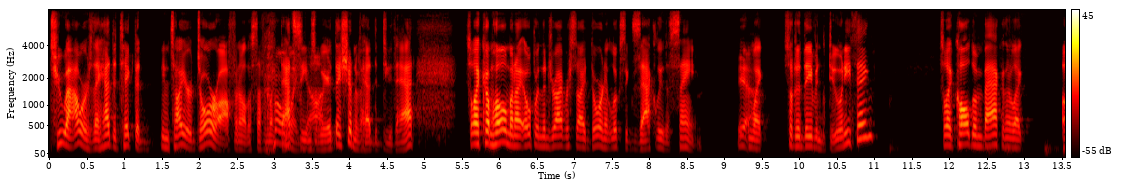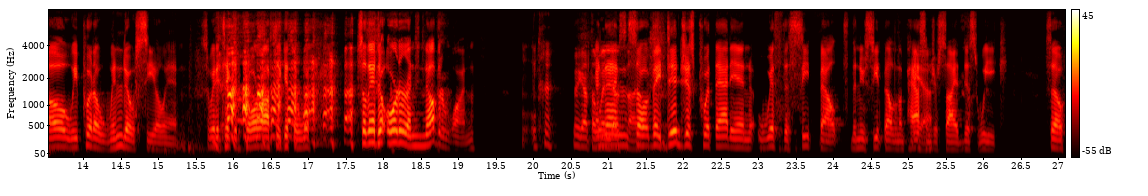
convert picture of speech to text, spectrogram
two hours. They had to take the entire door off and all this stuff. I'm like, Oh "That seems God. weird. They shouldn't have had to do that." So I come home and I open the driver's side door and it looks exactly the same. Yeah. I'm like, "So did they even do anything?" So I called them back and they're like, "Oh, we put a window seal in, so we had to take the door off to get the." Wi-. So they had to order another one, they got the and window then side. so they did just put that in with the seat belt, the new seat belt on the passenger side this week. So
